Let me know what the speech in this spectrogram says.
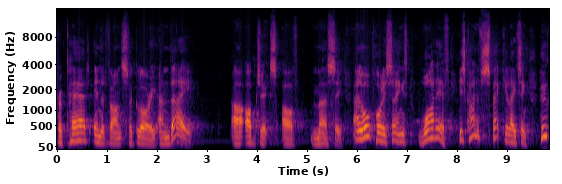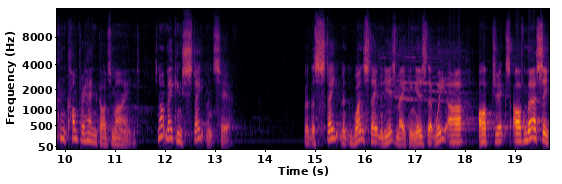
Prepared in advance for glory. And they are objects of mercy. And all Paul is saying is, what if? He's kind of speculating. Who can comprehend God's mind? He's not making statements here. But the statement, one statement he is making is that we are objects of mercy.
